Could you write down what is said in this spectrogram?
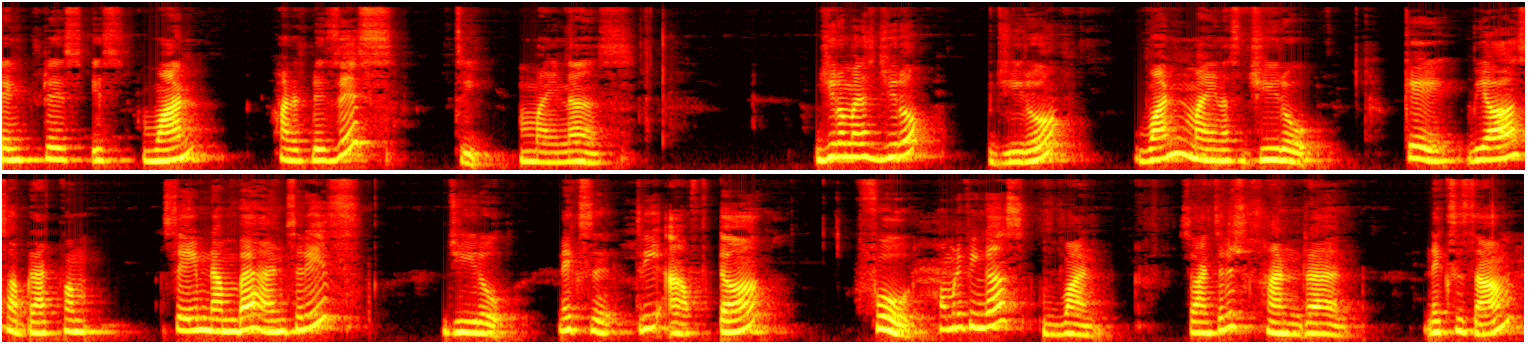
10th place is 1, 100 place is 3 minus 0 minus 0, 0, 1 minus 0. Okay, we are subtract from same number, answer is 0. Next, 3 after 4. How many fingers? 1. So, answer is 100. Next sum.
